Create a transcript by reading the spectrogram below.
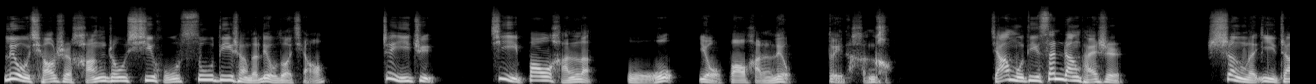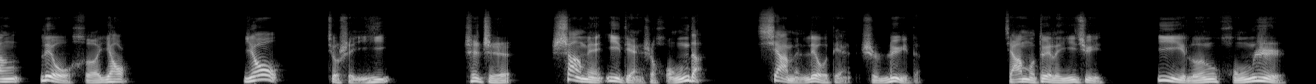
六桥是杭州西湖苏堤上的六座桥。这一句既包含了五，又包含了六，对的很好。贾母第三张牌是剩了一张六和幺，幺就是一，是指上面一点是红的，下面六点是绿的。贾母对了一句：“一轮红日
